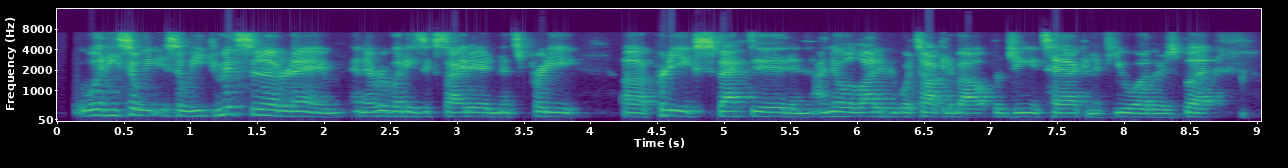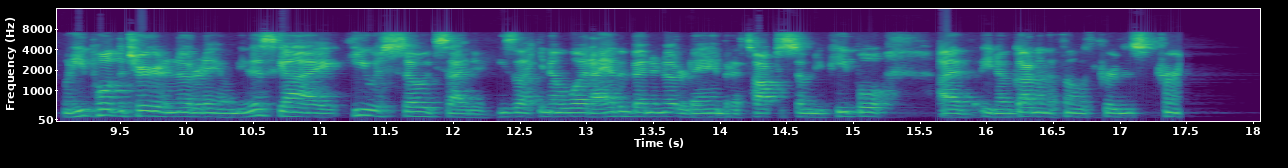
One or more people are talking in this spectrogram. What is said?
when he so he so he commits to Notre Dame and everybody's excited and it's pretty uh, pretty expected. And I know a lot of people are talking about Virginia Tech and a few others, but when he pulled the trigger to Notre Dame, I mean, this guy, he was so excited. He's like, you know what? I haven't been to Notre Dame, but I've talked to so many people. I've, you know, gotten on the phone with current, current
